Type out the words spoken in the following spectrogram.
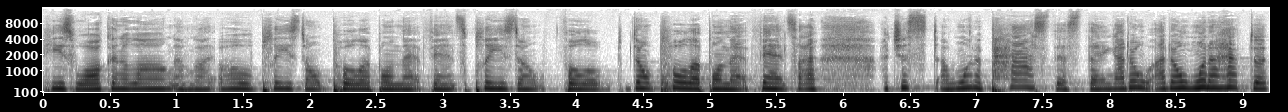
he's walking along. I'm going, oh, please don't pull up on that fence. Please don't pull, don't pull up on that fence. I, I just, I want to pass this thing. I don't, I don't want to have to,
